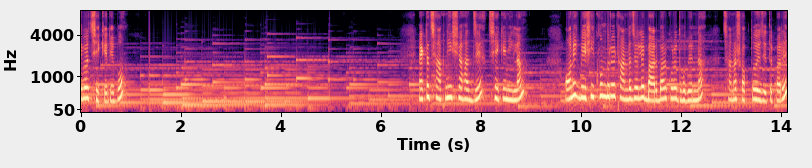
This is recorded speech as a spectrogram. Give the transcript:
এবার ছেঁকে নেব। একটা ছাঁকনির সাহায্যে ছেঁকে নিলাম। অনেক বেশিক্ষণ ধরে ঠান্ডা জলে বারবার করে ধোবেন না, ছানা শক্ত হয়ে যেতে পারে।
